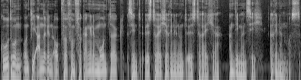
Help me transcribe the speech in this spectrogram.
Gudrun und die anderen Opfer vom vergangenen Montag sind Österreicherinnen und Österreicher, an die man sich erinnern muss.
